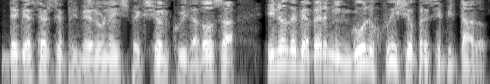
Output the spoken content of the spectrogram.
Debe hacerse primero una inspección cuidadosa y no debe haber ningún juicio precipitado.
